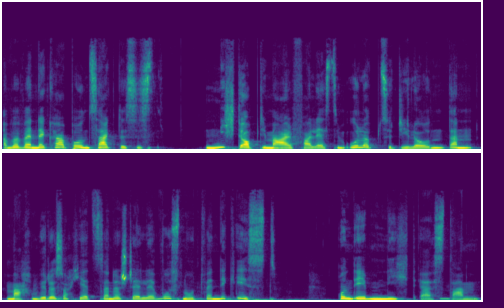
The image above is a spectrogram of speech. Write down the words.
Aber wenn der Körper uns sagt, es ist nicht der Optimalfall, erst im Urlaub zu deloaden, dann machen wir das auch jetzt an der Stelle, wo es notwendig ist. Und eben nicht erst dann,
